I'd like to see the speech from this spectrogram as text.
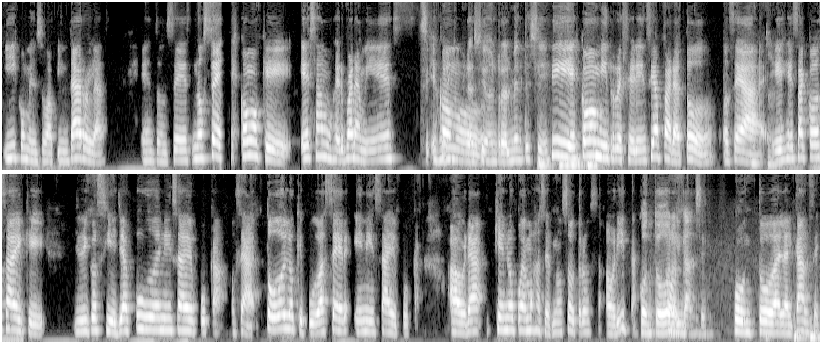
y comenzó a pintarlas. Entonces, no sé, es como que esa mujer para mí es... es como, una inspiración, realmente sí. Sí, es como mi referencia para todo. O sea, es esa cosa de que yo digo, si ella pudo en esa época, o sea, todo lo que pudo hacer en esa época, Ahora, ¿qué no podemos hacer nosotros ahorita? Con todo el alcance. Con todo el alcance.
